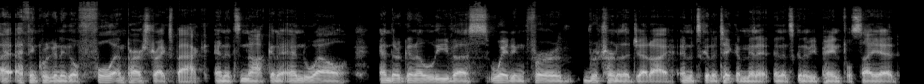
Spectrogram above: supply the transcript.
I, think we're going to go full Empire Strikes Back, and it's not going to end well. And they're going to leave us waiting for Return of the Jedi, and it's going to take a minute, and it's going to be painful. Syed,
